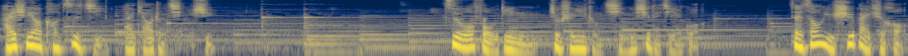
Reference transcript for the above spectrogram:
还是要靠自己来调整情绪。自我否定就是一种情绪的结果，在遭遇失败之后，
